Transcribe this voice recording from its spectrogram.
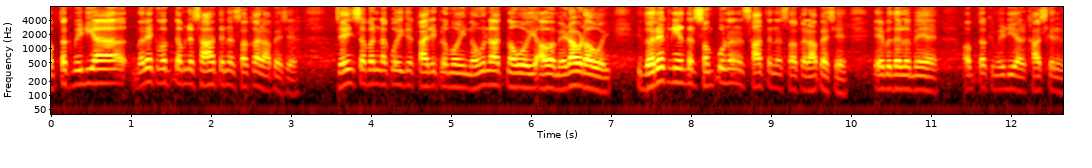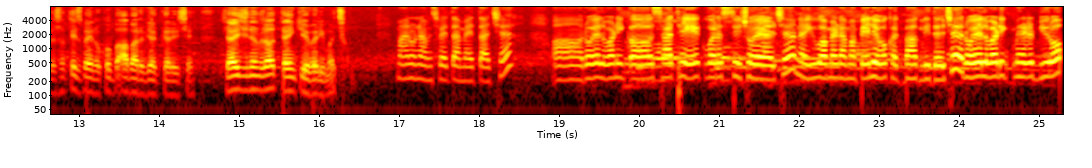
અબ તક મીડિયા દરેક વખતે અમને સાથ અને સહકાર આપે છે. જૈન સંબંધના કોઈ કાર્યક્રમ હોય, નવનાથના હોય, આવા મેળાવડા હોય, એ દરેકની અંદર સંપૂર્ણ સાથ અને સહકાર આપે છે. એ બદલ અમે અબ તક મીડિયા, ખાસ કરીને સતીશભાઈનો ખૂબ આભાર વ્યક્ત કરી છે જય જીનેન્દ્ર થેન્ક યુ વેરી મચ મારું નામ શ્વેતા મહેતા છે. રોયલ વણિક સાથે એક વર્ષથી જોયેલ છે અને યુવા મેળામાં પહેલી વખત ભાગ લીધેલ છે. રોયલ વણિક મેરેજ બ્યુરો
